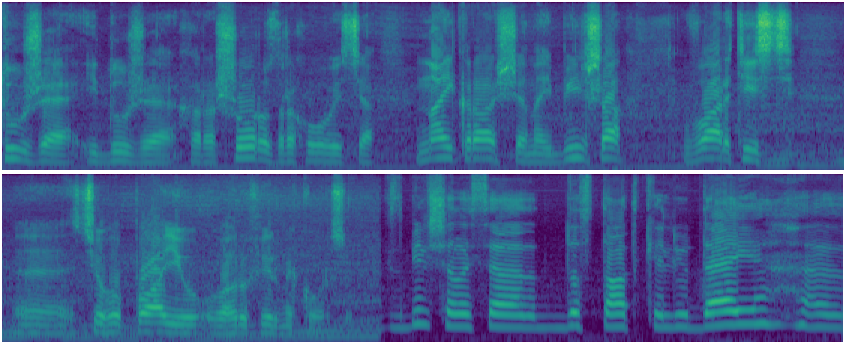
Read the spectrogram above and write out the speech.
дуже і дуже хорошо, розраховується найкраща, найбільша вартість е, цього паю в агрофірмі Корсу. Збільшилися достатки людей. е,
